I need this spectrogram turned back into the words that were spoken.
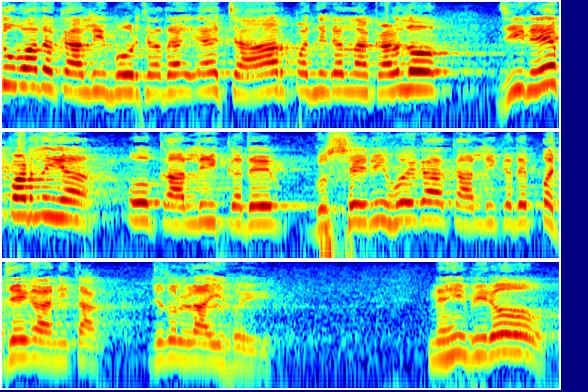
ਤੋਂ ਬਾਅਦ ਅਕਾਲੀ ਮੋਰਚਾ ਦਾ ਇਹ ਚਾਰ ਪੰਜ ਗੱਲਾਂ ਕੱਢ ਲਓ ਜਿਹਨੇ ਇਹ ਪੜ੍ਹ ਉਹ ਅਕਾਲੀ ਕਦੇ ਗੁੱਸੇ ਨਹੀਂ ਹੋਏਗਾ, ਅਕਾਲੀ ਕਦੇ ਭੱਜੇਗਾ ਨਹੀਂ ਤਾਂ ਜਦੋਂ ਲੜਾਈ ਹੋਏਗੀ। ਨਹੀਂ ਵੀਰੋ,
